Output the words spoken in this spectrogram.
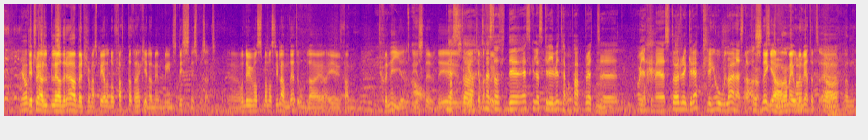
Jag, det tror jag blöder över till de här spelarna. De fattar att den här killen med- means business på något sätt. Eh, Och det måste, man måste ju landa i att Ola är ju fan ett geni just nu. Det är nästa, helt jävla nästa, sjukt. det Eskil har skrivit här på pappret eh, och gett mig större grepp kring Ola är nästa Ja, punkt. snygg jävla, Ja. han är omedvetet. Eh, Ja. Men,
